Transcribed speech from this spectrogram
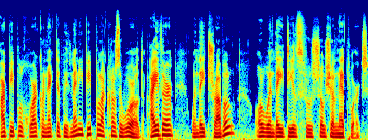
are people who are connected with many people across the world, either when they travel or when they deal through social networks.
